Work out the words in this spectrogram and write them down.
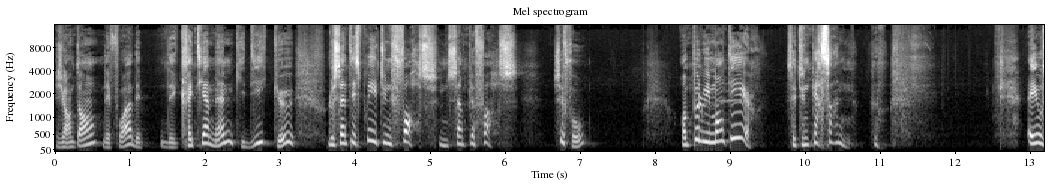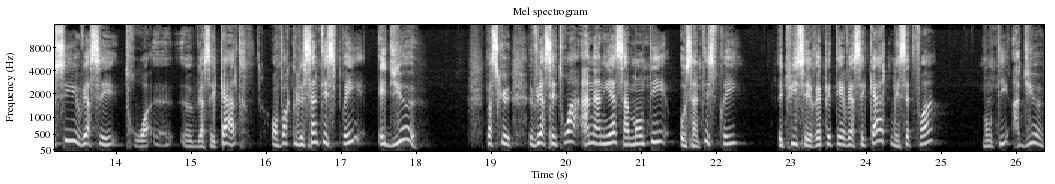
J'entends des fois des chrétiens même qui dit que le Saint-Esprit est une force, une simple force. C'est faux. On peut lui mentir. C'est une personne. Et aussi, verset, 3, euh, verset 4, on voit que le Saint-Esprit est Dieu. Parce que verset 3, Ananias a menti au Saint-Esprit. Et puis c'est répété verset 4, mais cette fois, menti à Dieu.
